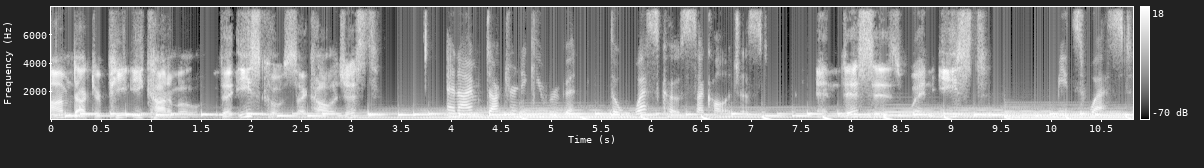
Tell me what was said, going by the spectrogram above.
I'm Dr. Pete Economou, the East Coast psychologist. And I'm Dr. Nikki Rubin, the West Coast psychologist. And this is When East Meets West.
